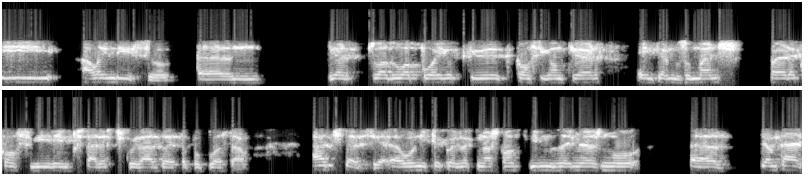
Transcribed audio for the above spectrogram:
E, além disso, um, ter todo o apoio que, que consigam ter em termos humanos para conseguirem prestar estes cuidados a essa população. À distância, a única coisa que nós conseguimos é mesmo uh, tentar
